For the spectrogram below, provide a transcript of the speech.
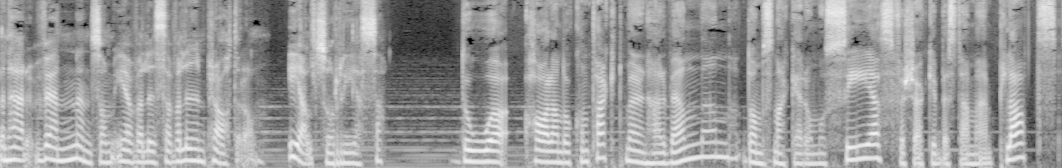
Den här vännen som Eva-Lisa Wallin pratar om är alltså Resa. Då har han då kontakt med den här vännen. De snackar om att ses, försöker bestämma en plats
